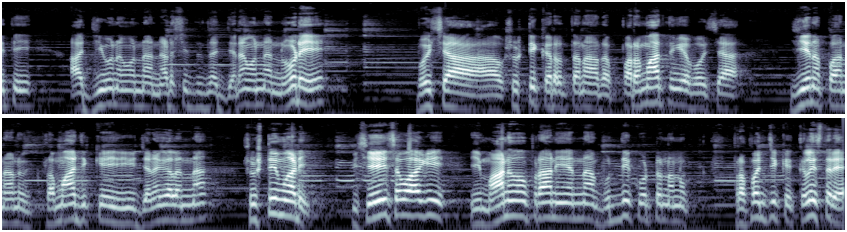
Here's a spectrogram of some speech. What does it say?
ರೀತಿ ಆ ಜೀವನವನ್ನು ನಡೆಸಿದ್ದ ಜನವನ್ನು ನೋಡಿ ಬಹುಶಃ ಸೃಷ್ಟಿಕರ್ತನಾದ ಪರಮಾತ್ಮೆಗೆ ಬಹುಶಃ ಏನಪ್ಪ ನಾನು ಸಮಾಜಕ್ಕೆ ಈ ಜನಗಳನ್ನು ಸೃಷ್ಟಿ ಮಾಡಿ, ವಿಶೇಷವಾಗಿ ಈ ಮಾನವ ಪ್ರಾಣಿಯನ್ನು ಬುದ್ಧಿ ಕೊಟ್ಟು ನಾನು ಪ್ರಪಂಚಕ್ಕೆ ಕಲಿಸಿದರೆ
